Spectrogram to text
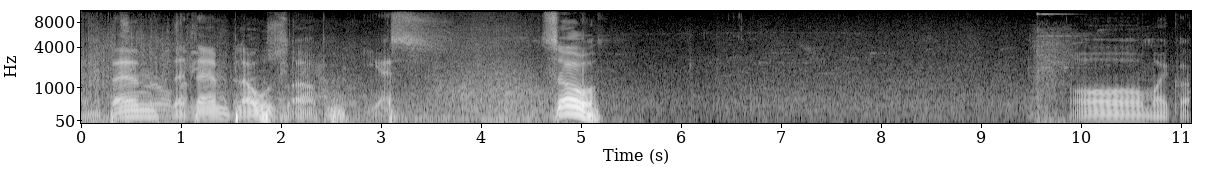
And then the dam the blows up. Yes. So. Oh my god.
